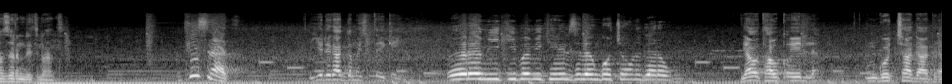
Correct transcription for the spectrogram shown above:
ማዘር እንዴት ናት? ፊስ ናት። እየደጋገመች ትጠይቀኝ ነው። ኧረ ሚኪ በሚካኤል ስለ እንጎቻው ንገረው። ያው ታውቀው የለ እንጎቻ ጋግራ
